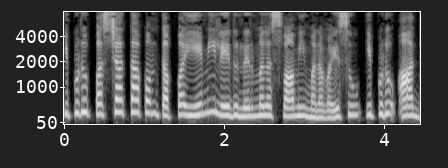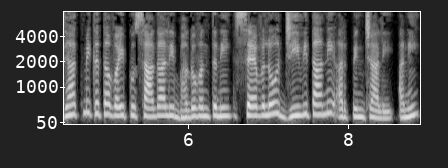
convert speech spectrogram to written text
ఇప్పుడు పశ్చాత్తాపం తప్ప ఏమీ లేదు. నిర్మల స్వామి మన వయసు. ఇప్పుడు ఆధ్యాత్మికత వైపు సాగాలి. భగవంతుని సేవలో జీవితాన్ని అర్పించాలి అని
